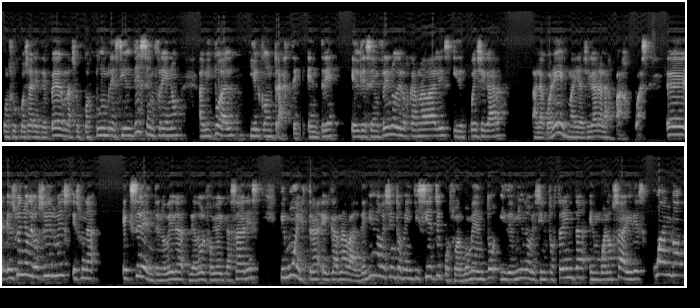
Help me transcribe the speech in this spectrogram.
con sus collares de perlas, sus costumbres y el desenfreno habitual y el contraste entre el desenfreno de los carnavales y después llegar a la cuaresma y a llegar a las Pascuas. Eh, el sueño de los héroes es una excelente novela de Adolfo Bioy Casares que muestra el carnaval de 1927 por su argumento y de 1930 en Buenos Aires, cuando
